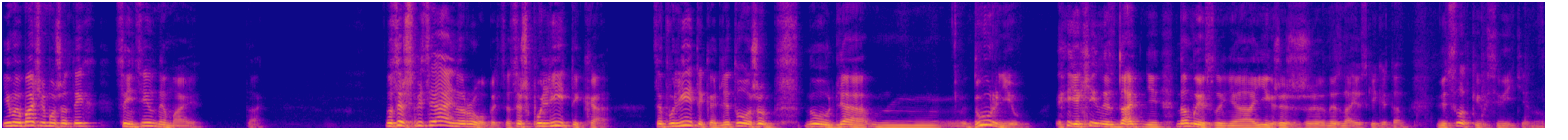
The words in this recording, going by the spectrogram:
і ми бачимо, що тих синців немає. Так. Ну, це ж спеціально робиться, це ж політика. Це політика для того, щоб ну, для дурнів, які не здатні на мислення, а їх же ж не знаю, скільки там відсотків в світі. Ну,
